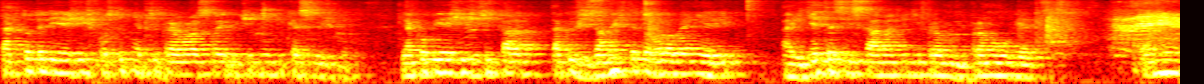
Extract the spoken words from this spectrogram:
Tak to tedy Ježíš postupně připravoval svoje učitníky ke službě. Jako by Ježíš říkal, tak už zanechte to holovení ryb a jděte získávat lidi pro mě, pro mou věc. Oni,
